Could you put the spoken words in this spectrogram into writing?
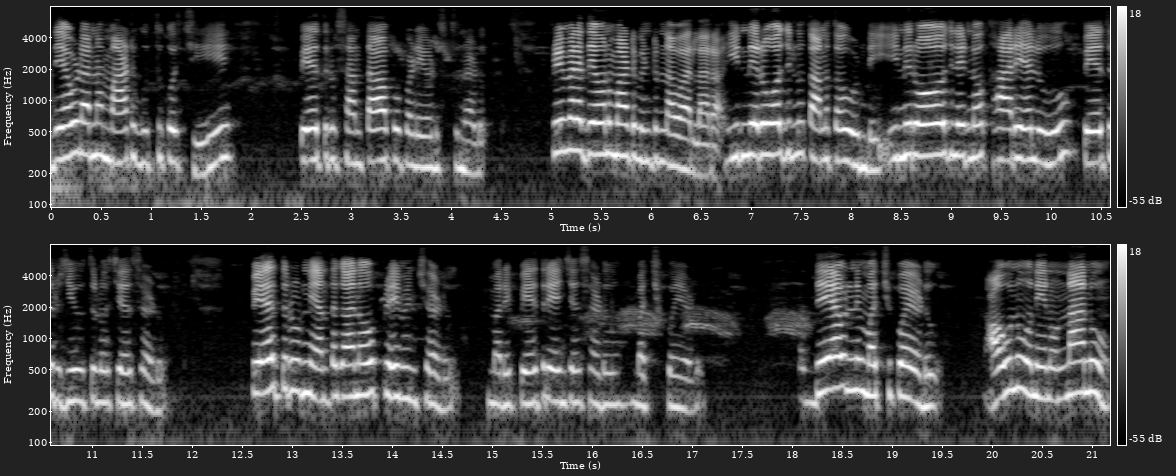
దేవుడు అన్న మాట గుర్తుకొచ్చి పేతురు సంతాపపడి ఏడుస్తున్నాడు. ప్రియమైన దేవుని మాట వింటున్న వాళ్ళారా ఇన్ని రోజులు తనతో ఉండి ఇన్ని రోజులు ఎన్నో కార్యాలు పేతురు జీవితంలో చేశాడు. పేతురుని ఎంతగానో ప్రేమించాడు. మరి పేతురు ఏం చేశాడు? మర్చిపోయాడు. దేవుణ్ణి మర్చిపోయాడు. అవును నేనున్నాను.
